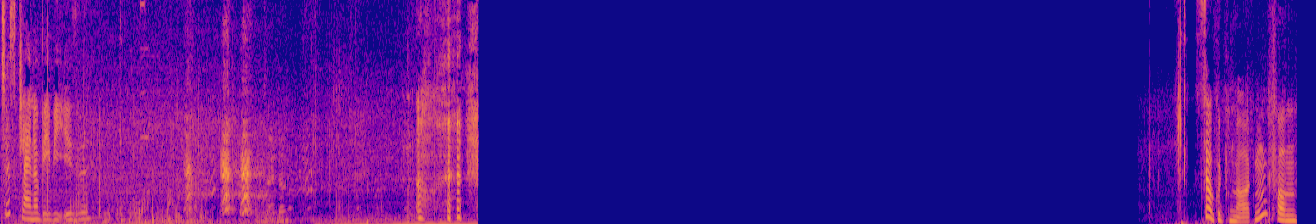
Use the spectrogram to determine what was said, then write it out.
Tschüss, kleiner Babyesel. Oh. So, guten Morgen vom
